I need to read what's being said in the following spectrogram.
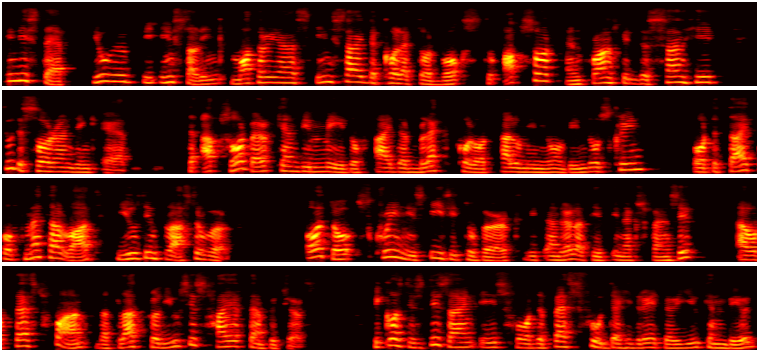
In this step, you will be installing materials inside the collector box to absorb and transmit the sun heat to the surrounding air. The absorber can be made of either black colored aluminum window screen or the type of metal rod used in plaster work. Although screen is easy to work with and relatively inexpensive, our test found that LUT produces higher temperatures. Because this design is for the best food dehydrator you can build,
